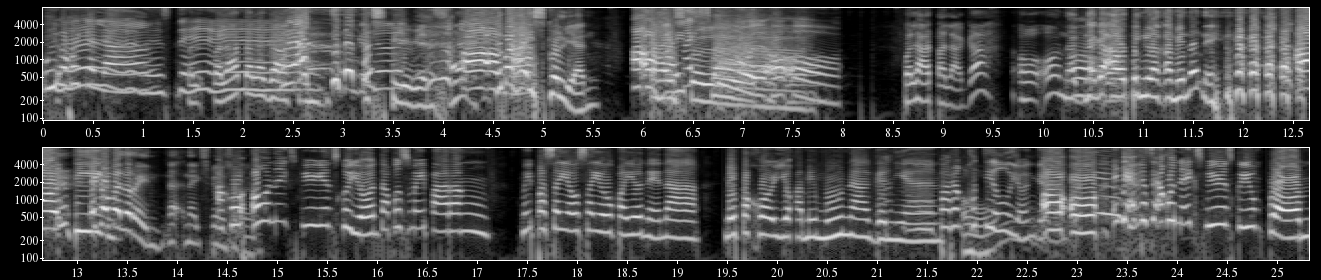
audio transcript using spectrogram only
Uy, okay ka lang. Wal- Wala talaga akong experience niya. Oo, Di ba high school yan? Oo, Sa high high school. school. Ah. Oo. Wala talaga. Oo, nag Oo. nag-outing lang kami nun eh. Outing. Ikaw ba, Lorraine? Na- Na-experience Ako, ako na-experience ko yun. Tapos may parang, may pasayaw-sayaw pa yun eh, na may pa-choreo kami muna, ganyan. Parang Oh. kutil yun. Oo. Ganun. Hindi, kasi ako na-experience ko yung prom.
